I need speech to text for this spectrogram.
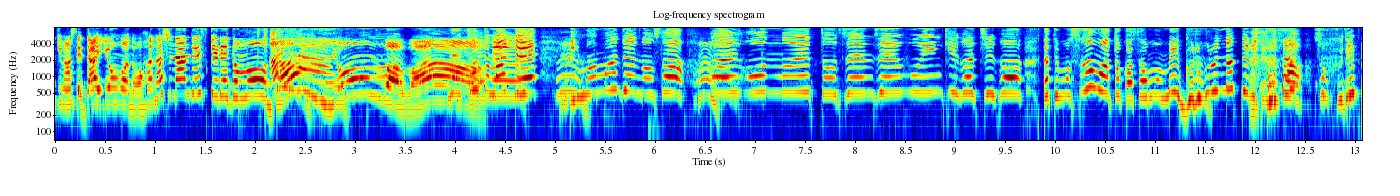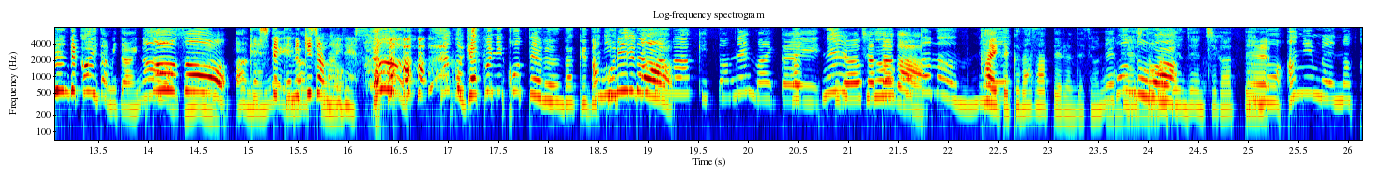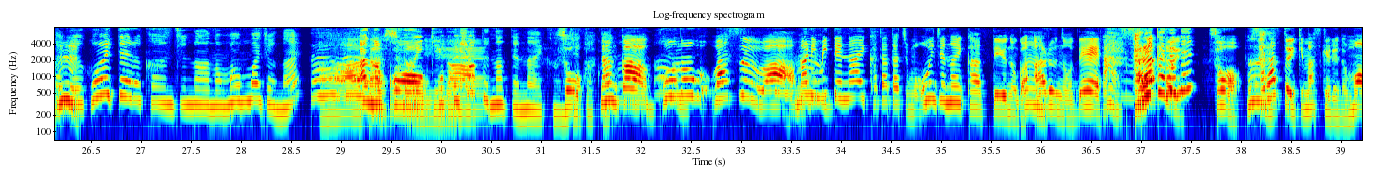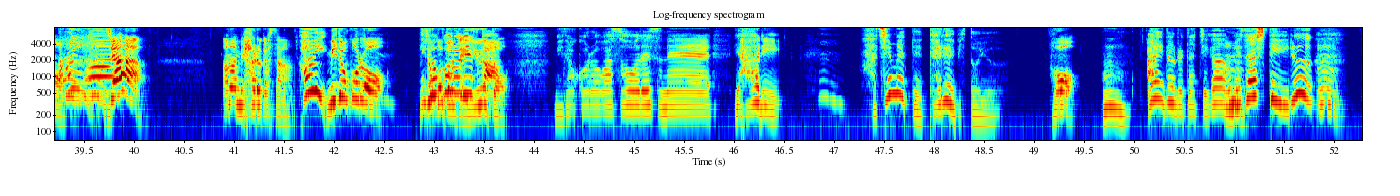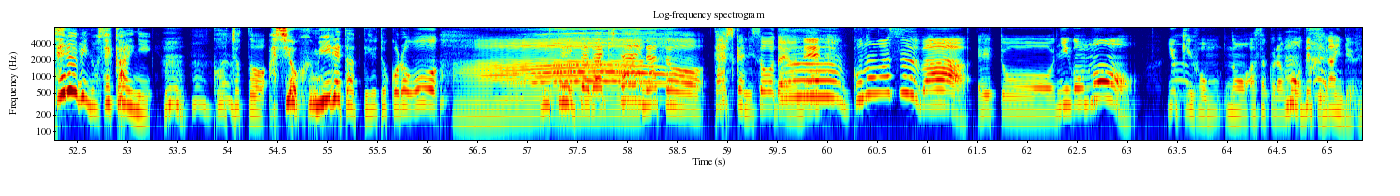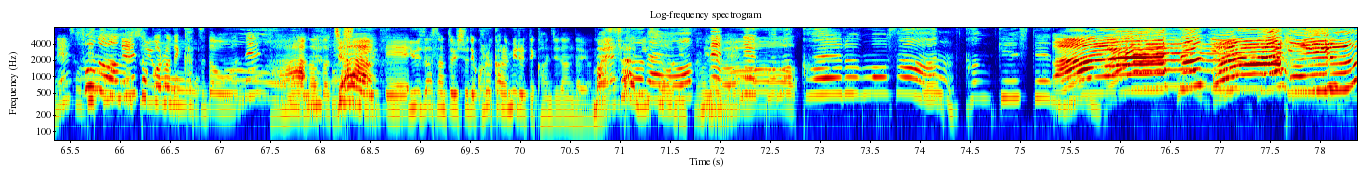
続きまして第4話のお話なんですけれども第4話は。ねちょっと待って、今までのさ、台本の絵と全然雰囲気が違う。だってもう3話とかさもう目ぐるぐるになってるけどさ そう筆ペンで描いたみたいな。そうそう、決して手抜きじゃないです。なんか逆に凝ってるんだけどアニこっちメーターさんががきっとね毎回あね違う方が書いてくださってるんですよね。テイスト今度はが全然違って。あのアニメの中で動いてる感じのあのまんまじゃない、ああのこう確かに。こうペショってなってない感じとか。そうなんかこの話数はあまり見てない方たちも多いんじゃないかっていうのがあるので、うん。あさらっとそれそう、うん。さらっといきますけれども、じゃあ天海遥さん、はい。見どころを一見どころ言で言うと。見どころはそうですね。やはり初めてテレビという、ほう。ん、アイドルたちが目指しているう、うん。テレビの世界にうん、うんこうちょっと足を踏み入れたっていうところを見ていあーただきたいなと。確かにそうだよね、うん。この話数はえっ、と二語もゆきほの朝倉も出てないんだよね、そうそうなんですよ。ところで活動をねあの時じゃあユーザーさんと一緒でこれから見るって感じなんだよね。まさにそうですね。ね。ねこのカエルもさ、関係してんの？あー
